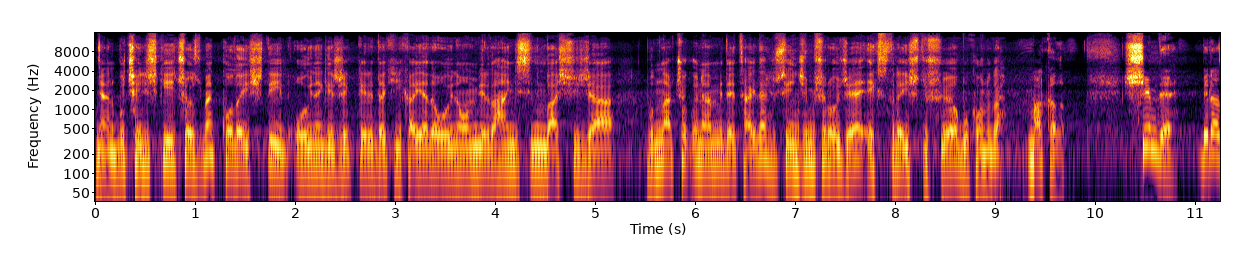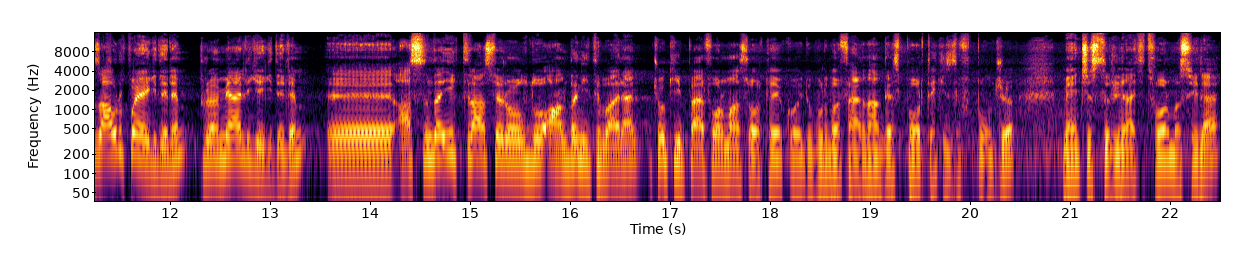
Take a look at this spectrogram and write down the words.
Yani bu çelişkiyi çözmek kolay iş değil. Oyuna girecekleri dakika ya da oyuna 11'de hangisinin başlayacağı bunlar çok önemli detaylar. Hüseyin Cimşir Hoca'ya ekstra iş düşüyor bu konuda. Bakalım. Şimdi biraz Avrupa'ya gidelim. Premier Lig'e gidelim. Ee, aslında ilk transfer olduğu andan itibaren çok iyi performans ortaya koydu. Bruno Fernandes, Portekizli futbolcu. Manchester United formasıyla.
